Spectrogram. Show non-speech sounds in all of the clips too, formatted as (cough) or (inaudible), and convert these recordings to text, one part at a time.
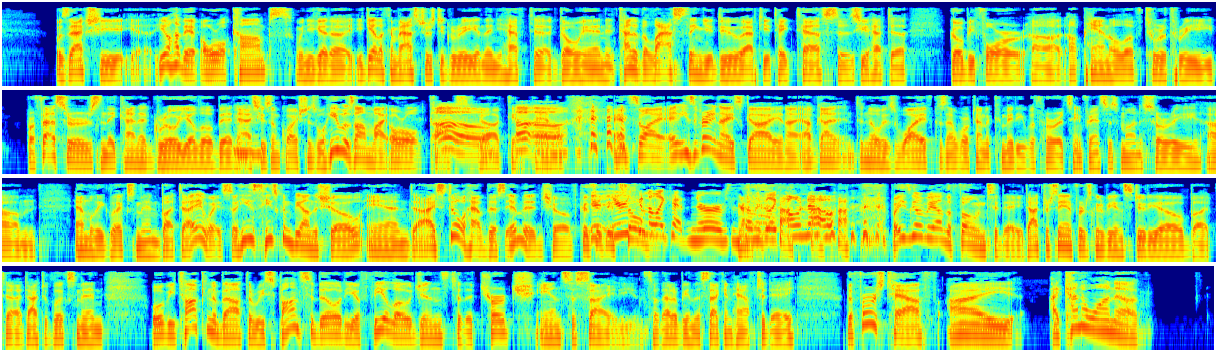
was actually, you know how they have oral comps when you get a, you get like a master's degree and then you have to go in and kind of the last thing you do after you take tests is you have to go before uh, a panel of two or three professors and they kind of grill you a little bit and mm-hmm. ask you some questions. Well, he was on my oral comps oh, uh, panel. (laughs) and so I, and he's a very nice guy and I, I've gotten to know his wife because I worked on a committee with her at St. Francis Montessori, um, Emily Glicksman. But uh, anyway, so he's, he's going to be on the show and I still have this image of, cause you're, it, you're just so, going to like have nerves and suddenly be like, oh no. (laughs) but he's going to be on the phone today. Dr. Sanford's going to be in studio, but, uh, Dr. Glicksman We'll be talking about the responsibility of theologians to the church and society. And so that'll be in the second half today. The first half, I, I kind of want to,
